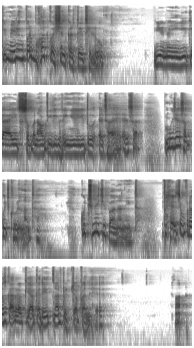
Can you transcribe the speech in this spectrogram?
कि मेरे ऊपर बहुत क्वेश्चन करते थे लोग। ये नहीं, ये क्या है? ये तो सब बनावटी लिख रही हैं, ये तो ऐसा है, ऐसा मुझे सब कुछ खोलना था। कुछ भी छिपाना नहीं था। ऐसे पुरस्कार का क्या करे? इतना टुच्चापन है। हाँ।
